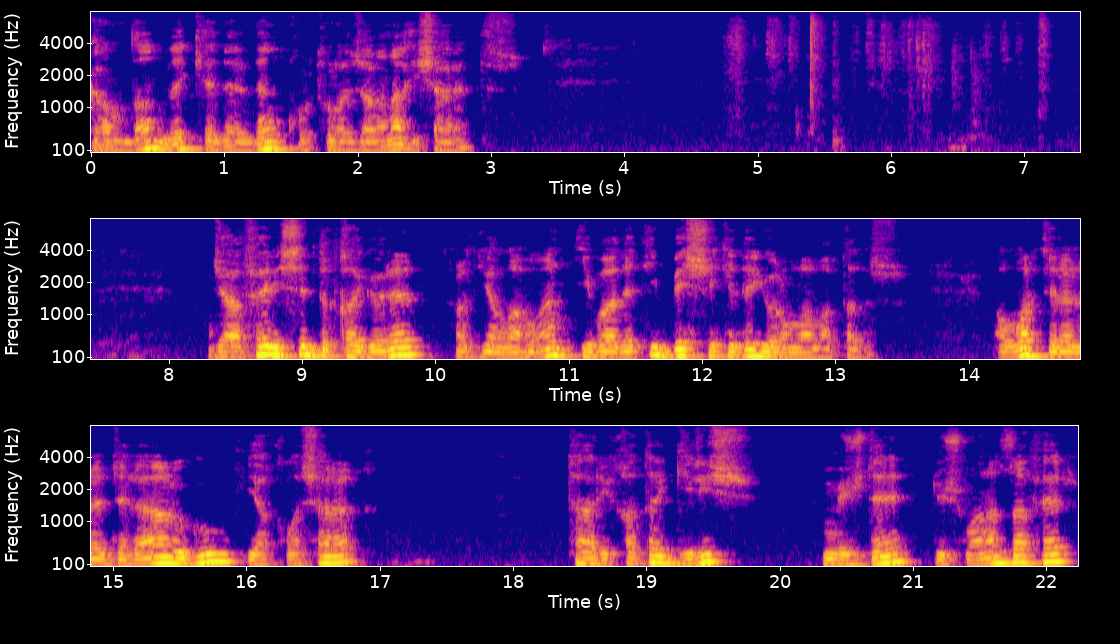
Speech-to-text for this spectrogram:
gamdan ve kederden kurtulacağına işarettir. Cafer-i Sıddık'a göre radıyallahu anh ibadeti beş şekilde yorumlamaktadır. Allah Celle Celaluhu yaklaşarak tarikata giriş, müjde, düşmana zafer,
